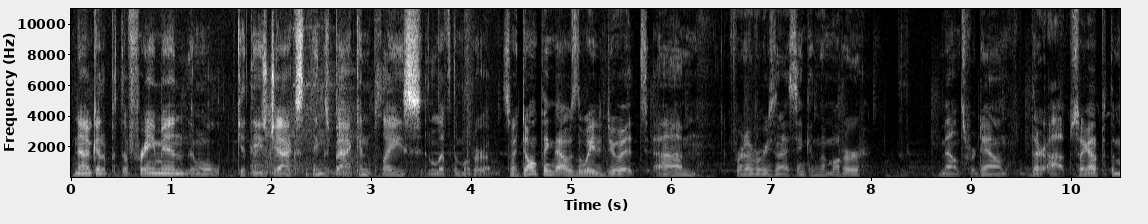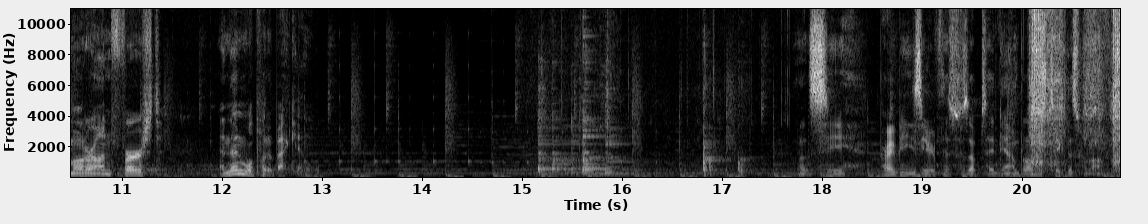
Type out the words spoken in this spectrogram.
now I've gotta put the frame in, then we'll get these jacks and things back in place and lift the motor up. So I don't think that was the way to do it. Um, for whatever reason, I was thinking the motor mounts were down, they're up. So I gotta put the motor on first and then we'll put it back in. Let's see, probably be easier if this was upside down, but I'll just take this one off.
